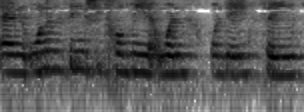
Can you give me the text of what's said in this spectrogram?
And one of the things she told me one one day, saying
